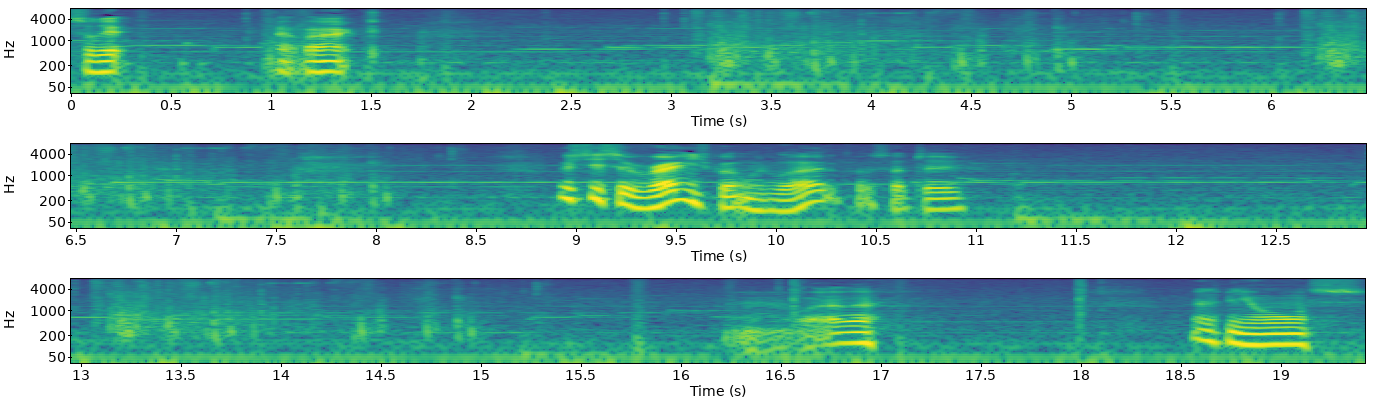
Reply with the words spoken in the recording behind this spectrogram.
So it. Out back. Wish this arrange button would work. What's that do? Uh, whatever. There's my horse.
